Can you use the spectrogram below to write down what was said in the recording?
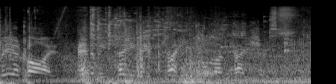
Be advised, enemy team is tracking your location.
